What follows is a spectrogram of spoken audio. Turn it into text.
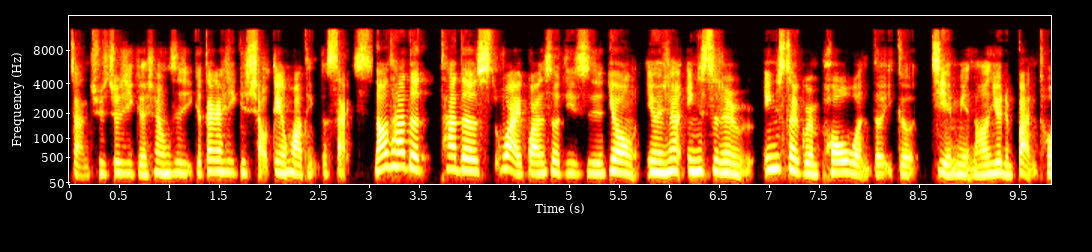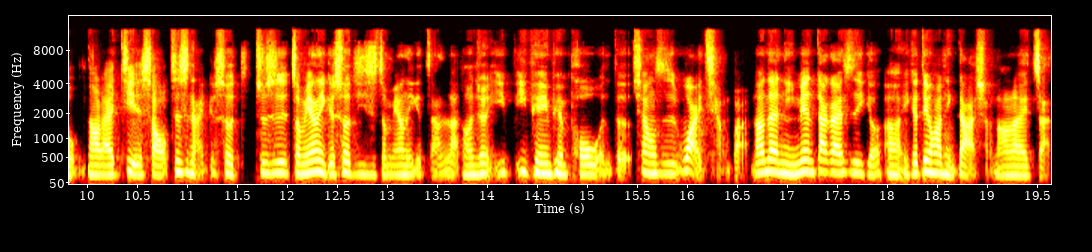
展区就是一个像是一个大概是一个小电话亭的 size，然后它的它的外观设计是用有点像 Instagram Instagram po 文的一个界面，然后有点半透明，然后来介绍这是哪一个设计，就是怎么样的一个设计是怎么样的一个展览，然后就一一篇一篇 po 文的，像是外墙吧，然后在里面大概是一个呃一个电话亭大小，然后来展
